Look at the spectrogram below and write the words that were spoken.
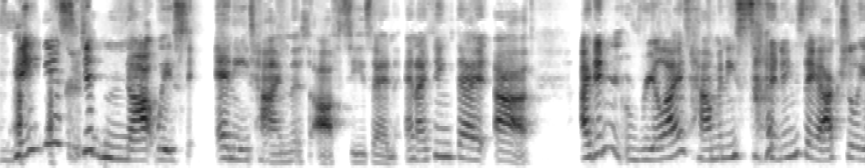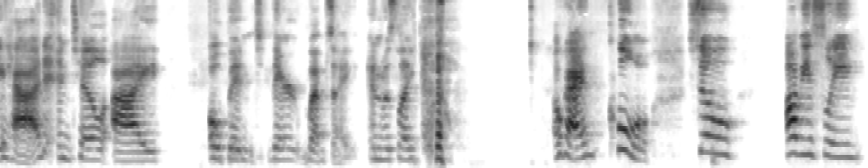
Vegas did not waste any time this off season, and I think that uh, I didn't realize how many signings they actually had until I opened their website and was like, "Okay, cool." So obviously,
